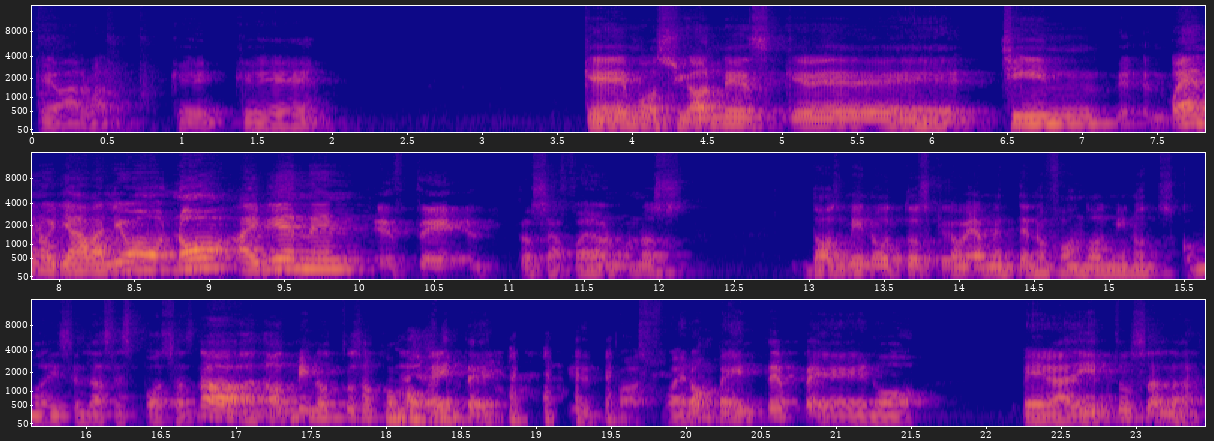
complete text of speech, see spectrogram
qué bárbaro. Qué, qué, qué emociones, qué chin, bueno, ya valió, no, ahí vienen, este, o sea, fueron unos dos minutos que obviamente no fueron dos minutos como dicen las esposas, no, dos minutos son como 20, pues fueron 20, pero pegaditos a la,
